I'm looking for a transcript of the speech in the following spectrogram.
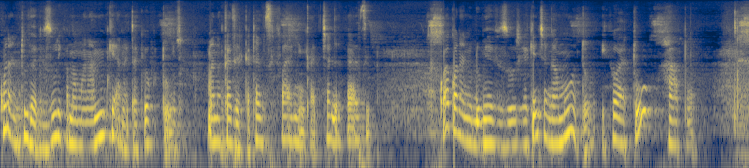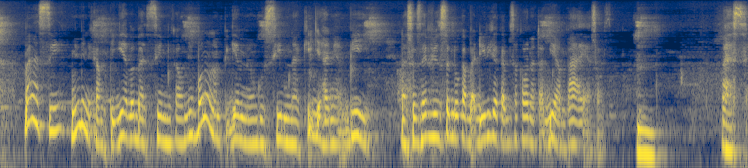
Kwa ananitunza vizuri kama mwanamke anatakiwa kutunzwa. Maana kazi alikataa nisifanye, nikachaga kazi. Kwa hiyo ananihudumia vizuri, lakini changamoto ikawa tu hapo. Basi mimi nikampigia baba simu, nikamwambia mbona unampigia mume wangu simu na akija haniambii? Na sasa hivi sasa ndo kabadilika kabisa, kawa na tabia mbaya sasa. Mm. Basi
